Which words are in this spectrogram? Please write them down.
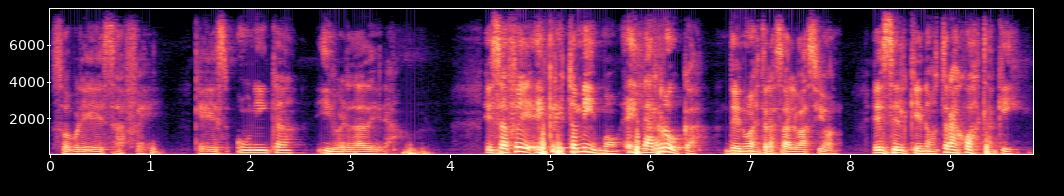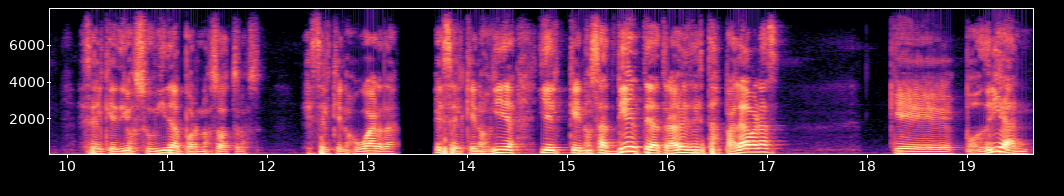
sobre esa fe, que es única y verdadera. Esa fe es Cristo mismo, es la roca de nuestra salvación, es el que nos trajo hasta aquí, es el que dio su vida por nosotros, es el que nos guarda, es el que nos guía y el que nos advierte a través de estas palabras que podrían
